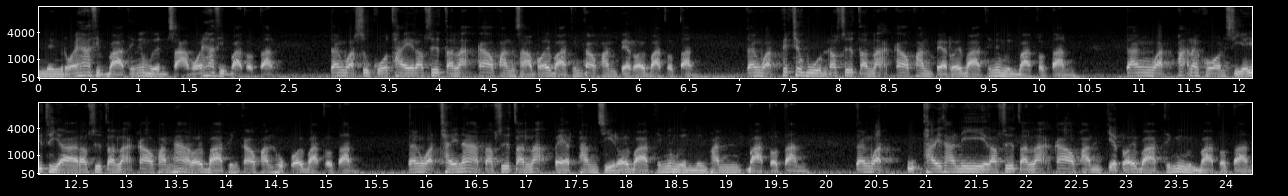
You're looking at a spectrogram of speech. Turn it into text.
11,150 บาทถึง 1350 บาทต่อตัน จังหวัดสุโขทัยรับซื้อตันละ 9,300 บาทถึง 9,800 บาทต่อตัน จังหวัดเพชรบูรณ์รับซื้อตันละ 9,800 บาทถึง 10,000 บาทต่อตัน จังหวัดพระนครศรีอยุธยารับซื้อตันละ 9,500 บาทถึง 9,600 บาทต่อตัน จังหวัดชัยนาทรับซื้อตันละ 8,400 บาทถึง 11,000 บาทต่อตัน จังหวัดอุทัยธานีรับซื้อตันละ 9,700 บาทถึง 10,000 บาทต่อตัน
